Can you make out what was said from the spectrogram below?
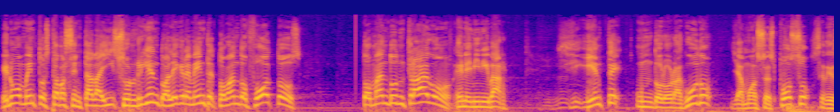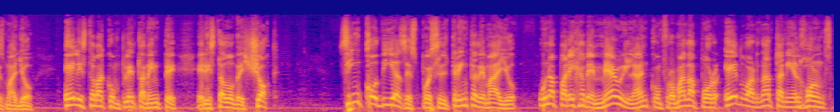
En un momento estaba sentada ahí sonriendo alegremente, tomando fotos, tomando un trago en el minibar. Siguiente, un dolor agudo, llamó a su esposo, se desmayó. Él estaba completamente en estado de shock. Cinco días después, el 30 de mayo, una pareja de Maryland conformada por Edward Nathaniel Holmes,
